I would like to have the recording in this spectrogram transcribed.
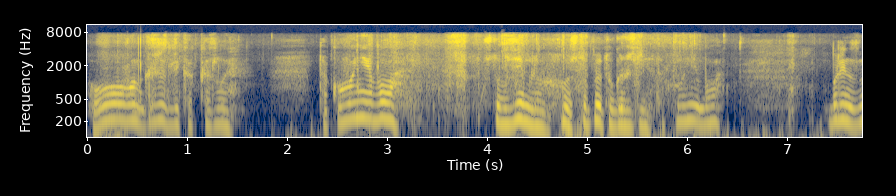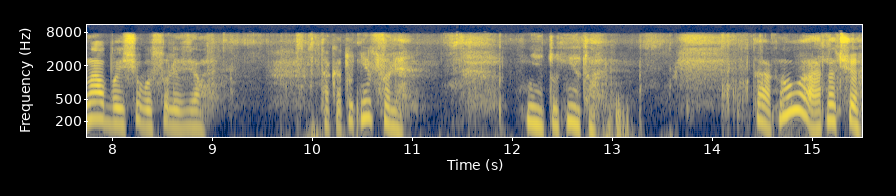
О, вон грызли как козлы. Такого не было. Чтоб землю, ой, чтоб эту грызли. Такого не было. Блин, знал бы, еще бы соли взял. Так, а тут нет соли? Нет, тут нету. Так, ну ладно, что?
